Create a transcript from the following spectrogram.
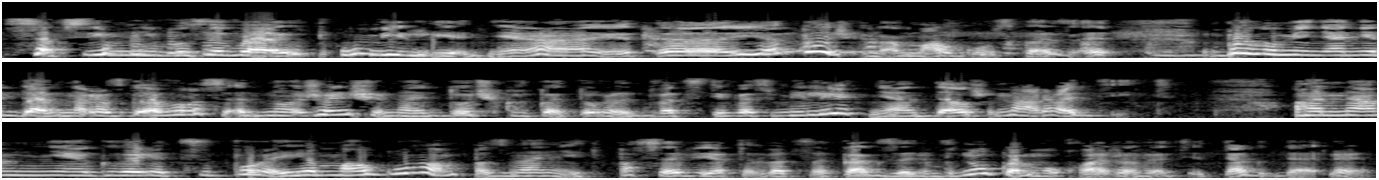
совсем не вызывают умиления. А Это я точно могу сказать. Был у меня недавно разговор с одной женщиной, дочка, которая 28-летняя, должна родить. Она мне говорит, Цепора, я могу вам позвонить, посоветоваться, как за внуком ухаживать и так далее.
